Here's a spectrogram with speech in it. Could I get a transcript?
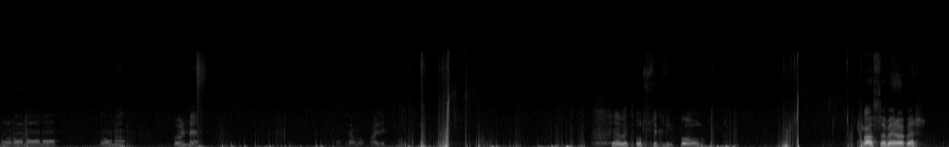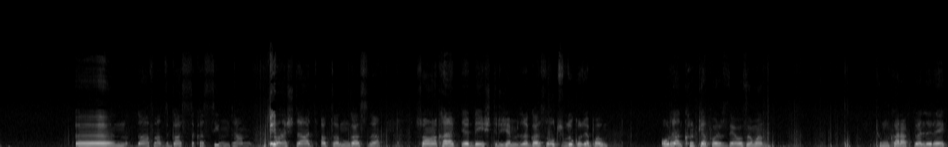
No no no no. No no. Ölme. Ha, tamam hallettik. Evet 38 rütbe oldum. Gazla beraber. Ee, daha fazla gazla kasayım mı? Tamam bir maç daha atalım gazla. Sonra karakteri değiştireceğim. Biz de gazla 39 yapalım. Oradan 40 yaparız ya o zaman. Tüm karakterleri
